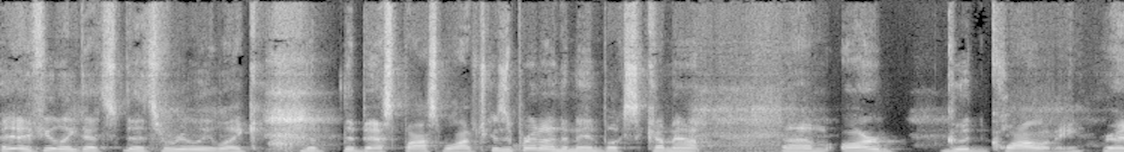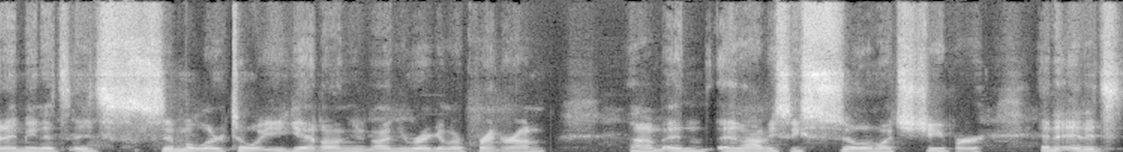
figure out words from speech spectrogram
I feel like that's that's really like the the best possible option because the print on demand books that come out um, are good quality, right? I mean, it's it's similar to what you get on your, on your regular print run, um, and and obviously so much cheaper. And and it's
